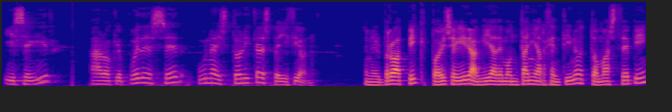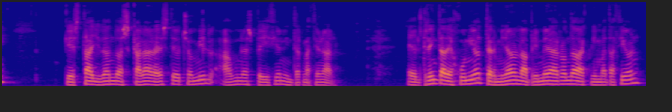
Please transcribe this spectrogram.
y seguir a lo que puede ser una histórica expedición. En el Broad Peak podéis seguir al guía de montaña argentino Tomás Cepi que está ayudando a escalar a este 8000 a una expedición internacional. El 30 de junio terminaron la primera ronda de aclimatación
